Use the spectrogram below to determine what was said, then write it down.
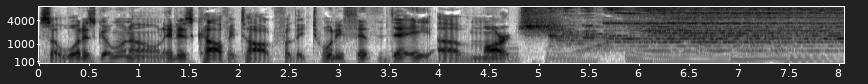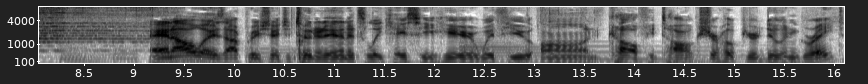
So, what is going on? It is Coffee Talk for the 25th day of March. And always, I appreciate you tuning in. It's Lee Casey here with you on Coffee Talk. Sure hope you're doing great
